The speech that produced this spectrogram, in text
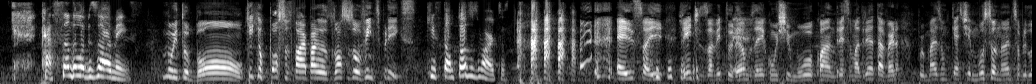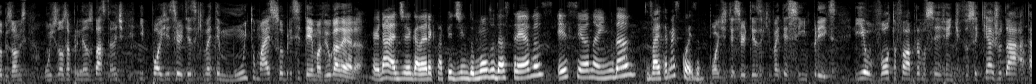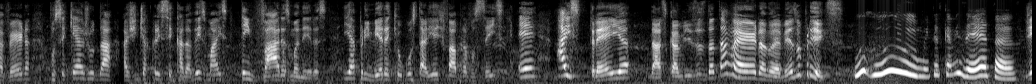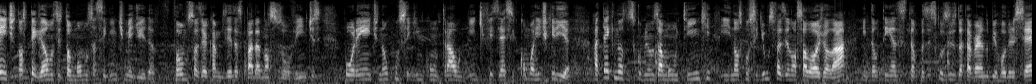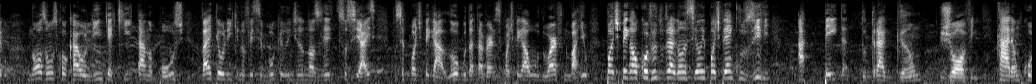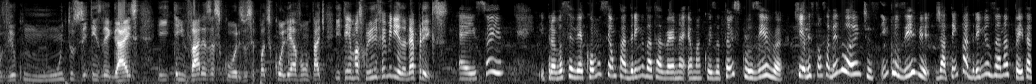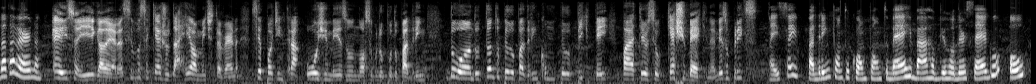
Caçando lobisomens, Muito bom! O que, que eu posso falar para os nossos ouvintes, Prix? que estão todos mortos. é isso aí. Gente, nos aventuramos aí com o Shimu, com a Andressa, madrinha da taverna, por mais um cast emocionante sobre lobisomens, onde nós aprendemos bastante e pode ter certeza que vai ter muito mais sobre esse tema, viu, galera? Verdade, a galera que tá pedindo o Mundo das Trevas, esse ano ainda vai ter mais coisa. Pode ter certeza que vai ter sim, Prix. E eu volto a falar pra você, gente, você quer ajudar a taverna, você quer ajudar a gente a crescer cada vez mais, tem várias maneiras. E a primeira que eu gostaria de falar pra vocês é a estreia das camisas da taverna, não é mesmo, Prix? Uhul, muitas camisetas. Gente, nós pegamos e tomamos a seguinte medida: vamos fazer camisetas para nossos ouvintes, porém a gente não conseguia encontrar alguém que fizesse como a gente queria. Até que nós descobrimos a Montink e nós conseguimos fazer nossa loja lá. Então tem as estampas exclusivas da Taverna do Beholder Cego. Nós vamos colocar o link aqui, tá no post. Vai ter o link no Facebook, o link nas redes sociais. Você pode pegar logo da taverna, você pode pegar o Dwarf no barril, pode pegar o covil do dragão ancião e pode pegar inclusive a peita do dragão jovem. Cara, é um covil com muitos itens legais e tem várias as cores. Você pode escolher à vontade. E tem a masculina e feminina, né, Prix? É isso aí. E pra você ver como ser um padrinho da taverna é uma coisa tão exclusiva que eles estão sabendo antes. Inclusive, já tem padrinho usando a peita da taverna. É isso aí, galera. Se você quer ajudar realmente a taverna, você pode entrar hoje mesmo no nosso grupo do Padrim, doando tanto pelo Padrim como pelo PicPay para ter o seu cashback, não é mesmo, Prix? É isso aí, padrim.com.br barra cego ou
